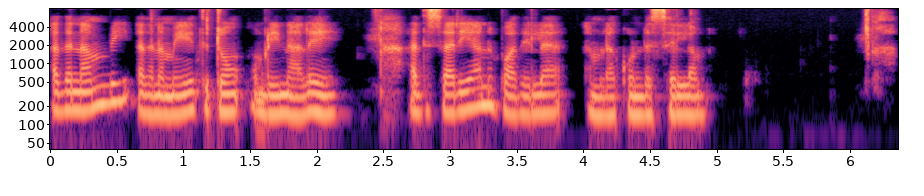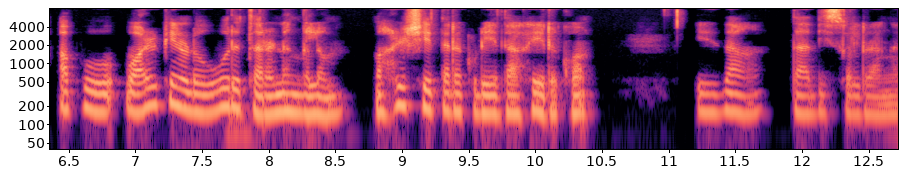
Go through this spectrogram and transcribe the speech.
அதை நம்பி அதை நம்ம ஏற்றுட்டோம் அப்படின்னாலே அது சரியான பாதையில் நம்மளை கொண்டு செல்லும். அப்போது வாழ்க்கையினோட ஒவ்வொரு தருணங்களும் மகிழ்ச்சியை தரக்கூடியதாக இருக்கும். இதுதான் தாதி சொல்கிறாங்க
